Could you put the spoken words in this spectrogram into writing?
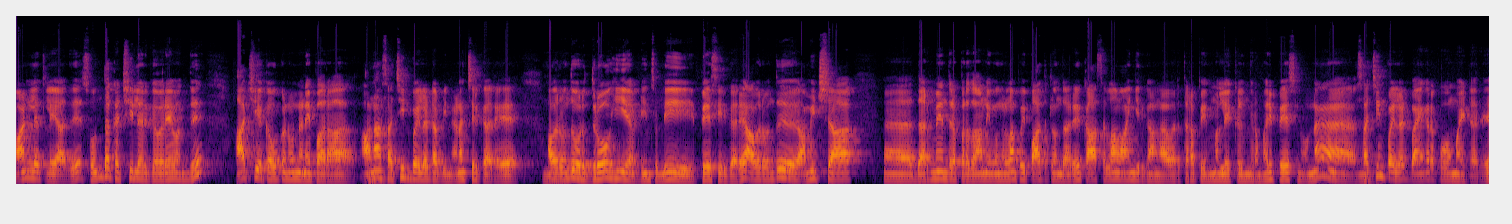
மாநிலத்திலையாவது சொந்த கட்சியில இருக்கவரே வந்து ஆட்சியை கவுக்கணும்னு நினைப்பாரா? ஆனா சச்சின் பைலட் அப்படி நினைச்சிருக்காரு. அவர் வந்து ஒரு துரோகி அப்படின்னு சொல்லி பேசியிருக்காரு. அவர் வந்து அமித்ஷா தர்மேந்திர பிரதான் இவங்கெல்லாம் போய் பார்த்துட்டு வந்தாரு. காசெல்லாம் வாங்கியிருக்காங்க அவர் தரப்பு எம்எல்ஏக்கள்ங்கிற மாதிரி பேசினோன்னே சச்சின் பைலட் பயங்கர கோபமாயிட்டாரு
